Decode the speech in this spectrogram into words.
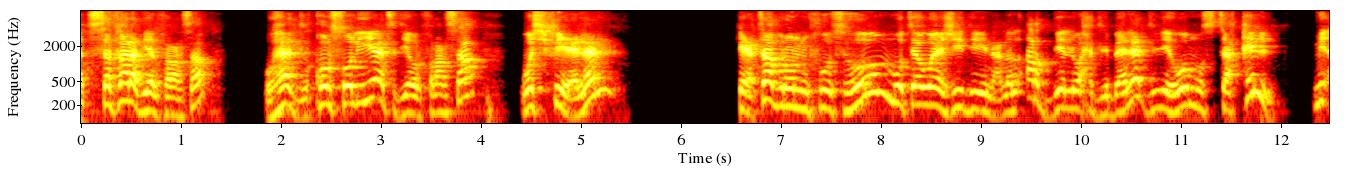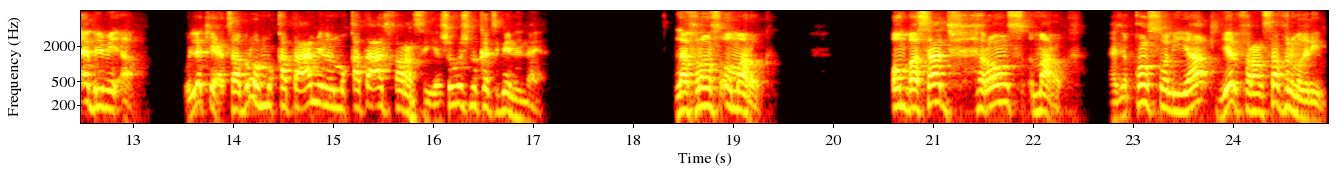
هاد السفارة ديال فرنسا وهاد القنصليات ديال فرنسا واش فعلا كيعتبروا نفوسهم متواجدين على الأرض ديال واحد البلد اللي هو مستقل 100% ولا كيعتبروه مقاطعة من المقاطعات الفرنسية؟ شوفوا شنو كاتبين هنايا. لا فرونس أو ماروك امباساد فرانس ماروك هذه قنصليه ديال فرنسا في المغرب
